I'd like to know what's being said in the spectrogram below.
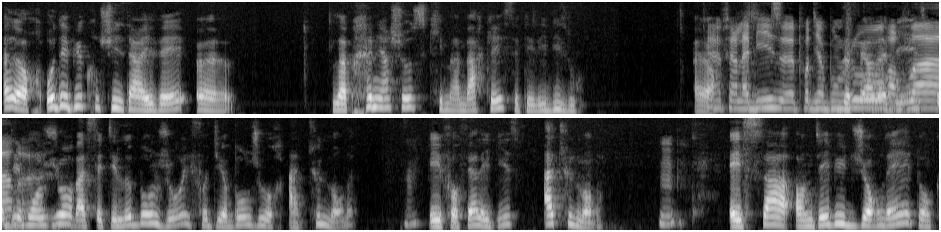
Alors, au début, quand je suis arrivée, euh, la première chose qui m'a marqué, c'était les bisous. Alors, faire la bise pour dire bonjour, faire la bise, au revoir. Pour dire bonjour, bah, c'était le bonjour. Il faut dire bonjour à tout le monde. Mm. Et il faut faire les bises à tout le monde. Mm. Et ça, en début de journée, donc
